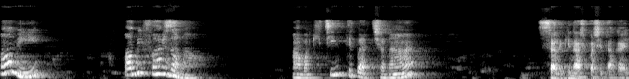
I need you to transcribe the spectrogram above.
আমি? আমি ফারজানা। আমাকে চিনতে পারছ না? সালেকিন আশপাশে তাকায়।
